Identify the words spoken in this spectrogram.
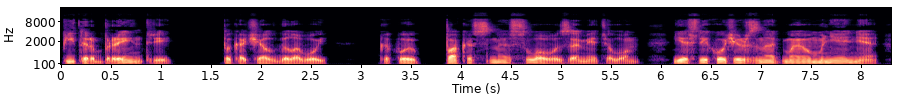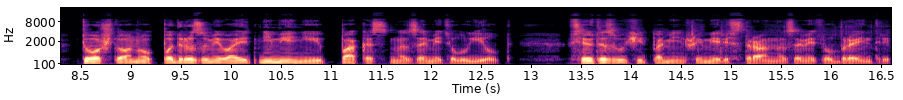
Питер Брейнтри покачал головой. Какое пакостное слово, — заметил он. Если хочешь знать мое мнение, то, что оно подразумевает, не менее пакостно, — заметил Уилд. «Все это звучит по меньшей мере странно», — заметил Брейнтри.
